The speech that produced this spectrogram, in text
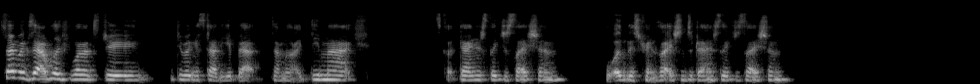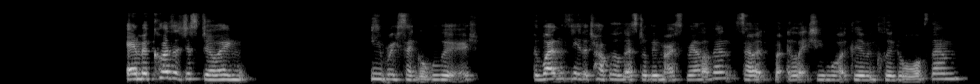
So for example, if you wanted to do, doing a study about something like Denmark, it's got Danish legislation or English translations of Danish legislation. And because it's just doing every single word, the ones near the top of the list will be most relevant. So it, it'll actually more likely to include all of them.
